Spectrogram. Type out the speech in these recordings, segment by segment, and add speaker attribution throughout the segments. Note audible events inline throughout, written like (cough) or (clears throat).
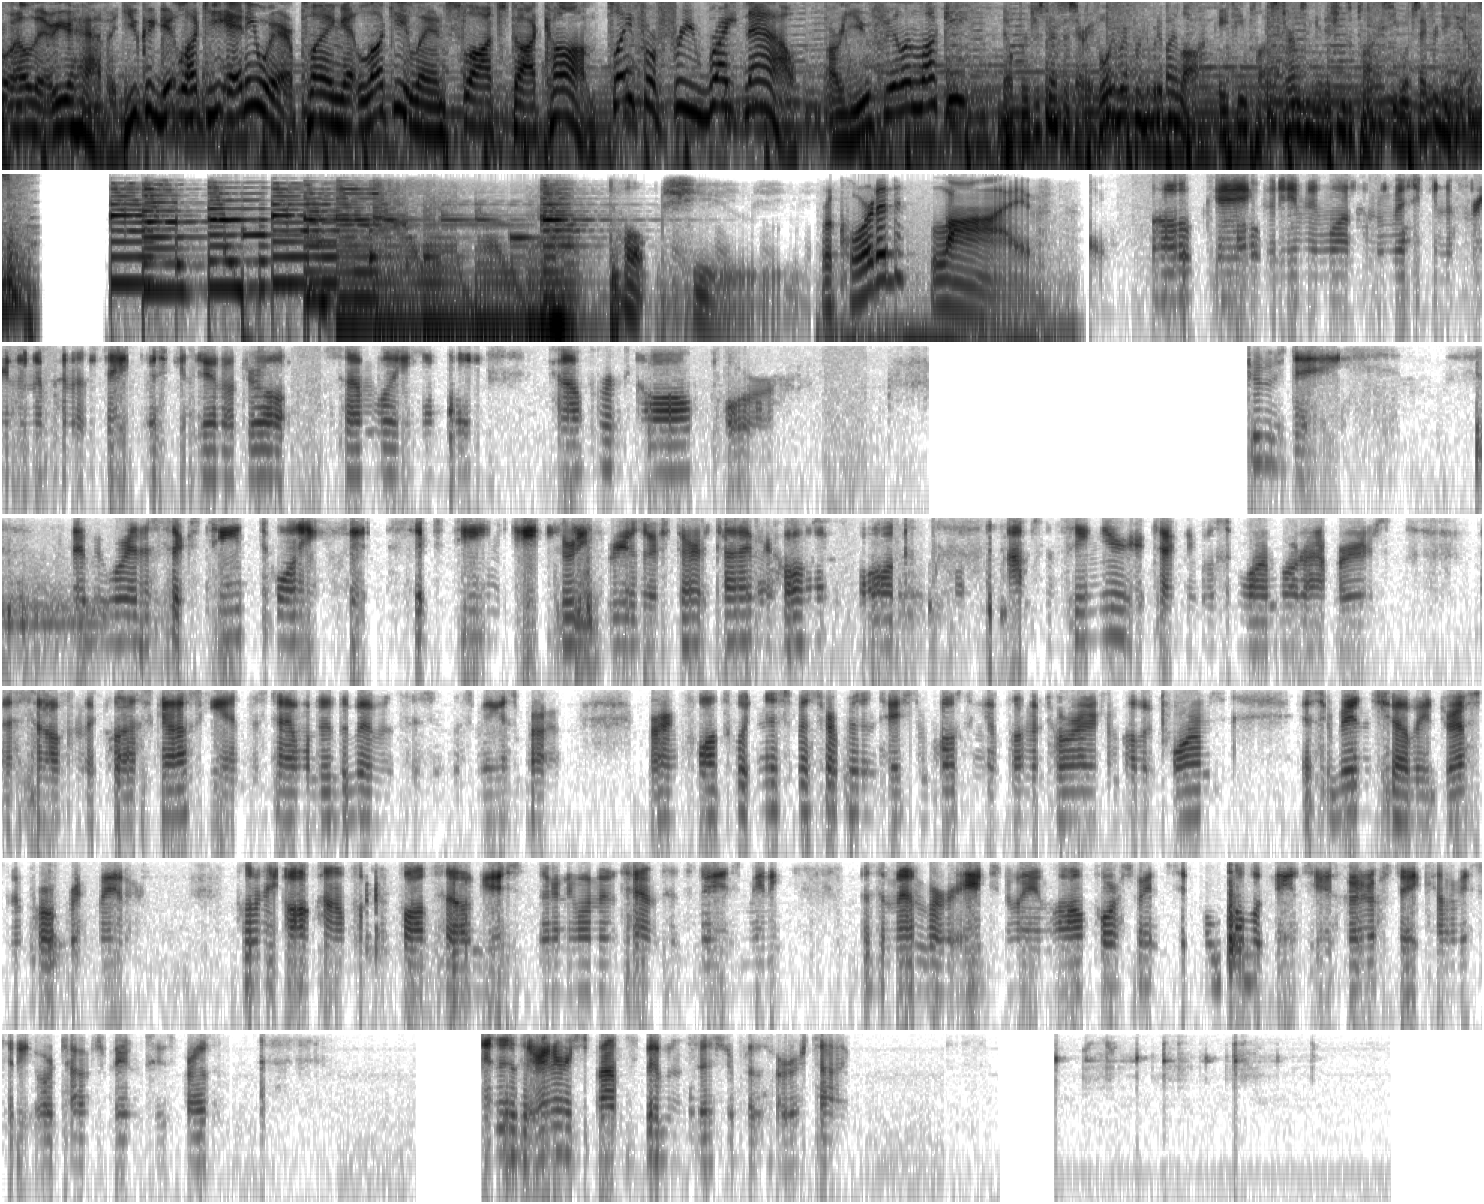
Speaker 1: Well, there you have it. You can get lucky anywhere playing at LuckyLandSlots.com. Play for free right now. Are you feeling lucky? No purchase necessary. Void where prohibited by law. 18 plus. Terms and conditions apply. See website for details.
Speaker 2: Talk shoes. Recorded live.
Speaker 3: Okay, good evening. Welcome to Michigan, the Free and Independent State, Michigan General Jural Assembly conference call for Tuesday, February the 16th, 2016, 8.33 is our start time. Your is Paul Thompson Sr., your technical support board operators, myself and Nicholas Goski. At this time, we'll do the Bivens decision. This meeting is part bearing false witness, misrepresentation, posting inflammatory and public forums is forbidden shall be addressed in appropriate manner. Including all conflict and false allegations or anyone who attends at today's meeting as a member, agent of law enforcement, or public agency, federal, state, county, city, or township agency is present. And is there any response to the for the first time?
